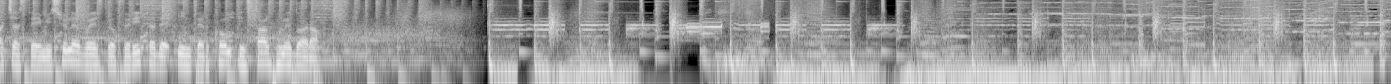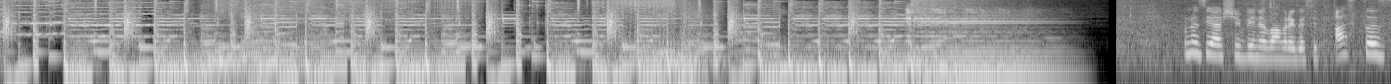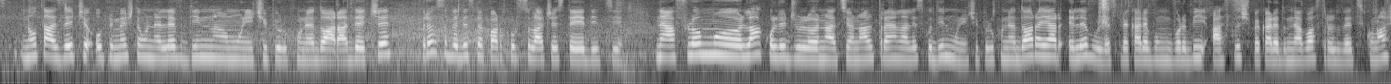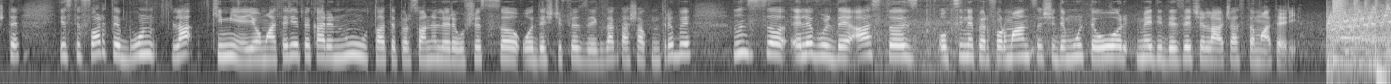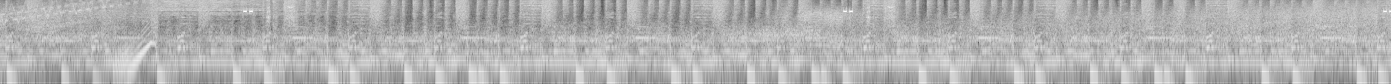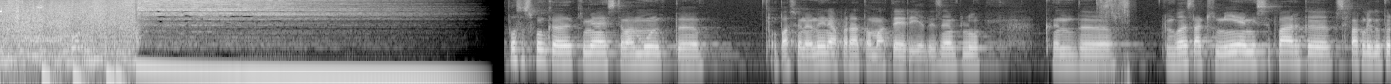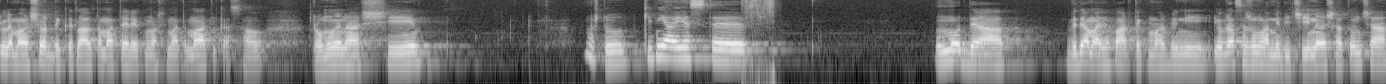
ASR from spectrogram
Această emisiune vă este oferită de Intercom Instal Hunedoara. Ziua și bine v-am regăsit! Astăzi, nota 10 o primește un elev din uh, municipiul Hunedoara. De ce? Vreau să vedeți pe parcursul acestei ediții. Ne aflăm uh, la Colegiul Național Traian Lalescu din municipiul Hunedoara, iar elevul despre care vom vorbi astăzi și pe care dumneavoastră îl veți cunoaște este foarte bun la chimie. E o materie pe care nu toate persoanele reușesc să o descifreze exact așa cum trebuie, însă elevul de astăzi obține performanță și de multe ori medii de 10 la această materie. Pot să spun că chimia este mai mult uh, o pasiune, nu e neapărat o materie. De exemplu, când uh, învăț la chimie, mi se pare că se fac legăturile mai ușor decât la altă materie, cum ar fi matematica sau româna și, nu știu, chimia este un mod de a vedea mai departe cum ar veni. Eu vreau să ajung la medicină și atunci uh,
